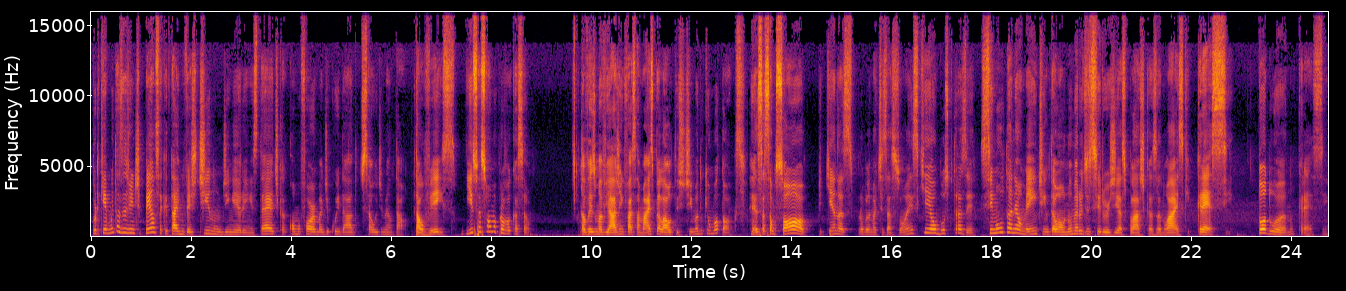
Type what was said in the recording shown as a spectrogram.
Porque muitas vezes a gente pensa que está investindo um dinheiro em estética como forma de cuidado de saúde mental. Talvez, isso é só uma provocação. Talvez uma viagem faça mais pela autoestima do que um botox. Essas são só pequenas problematizações que eu busco trazer. Simultaneamente, então, ao número de cirurgias plásticas anuais que cresce, todo ano cresce.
